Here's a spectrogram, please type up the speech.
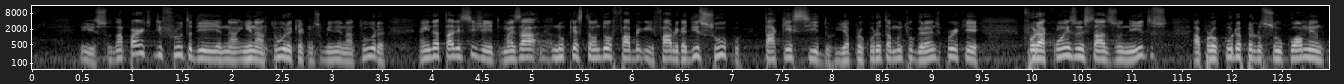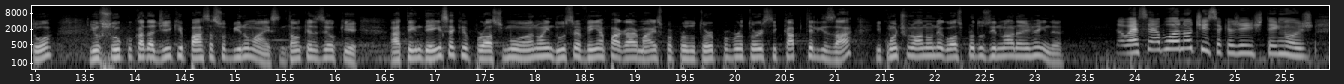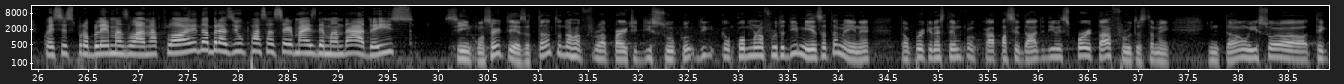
Isso. Na parte de fruta de in natura, que é consumida in natura, ainda está desse jeito. Mas a, no questão do fábrica, fábrica de suco, está aquecido. E a procura está muito grande porque furacões nos Estados Unidos, a procura pelo suco aumentou e o suco, cada dia que passa, subindo mais. Então, quer dizer o quê? A tendência é que no próximo ano a indústria venha pagar mais para o produtor, para o produtor se capitalizar e continuar no negócio produzindo laranja ainda. Então essa é a boa notícia que a gente tem hoje. Com esses problemas lá na Flórida, o Brasil passa a ser mais demandado, é isso? Sim, com certeza. Tanto na parte de suco de, como na fruta de mesa também, né? Então, porque nós temos capacidade de exportar frutas também. Então, isso tem,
